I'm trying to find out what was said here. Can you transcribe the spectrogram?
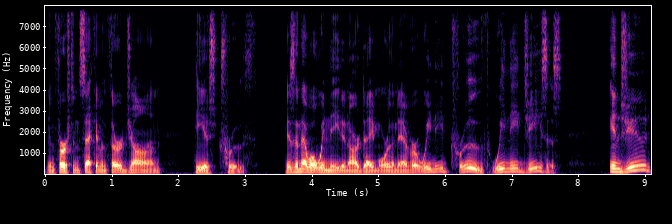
In 1st and 2nd and 3rd John, he is truth. Isn't that what we need in our day more than ever? We need truth. We need Jesus. In Jude,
